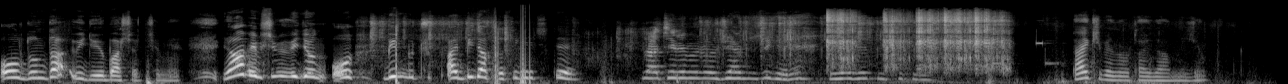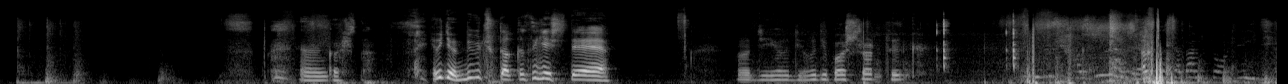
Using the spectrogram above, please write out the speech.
olduğunda videoyu başlatacağım yani. Ne yapayım şimdi videonun o bir buçuk ay bir dakikası geçti. Zaten hemen öleceğimize göre cevap etmiştik. Belki ben ortayda almayacağım. Yani kaçtı. Ya videonun bir buçuk dakikası geçti. Hadi hadi hadi başlattık. Arkadaşlar ben bir tuvalete gideyim.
